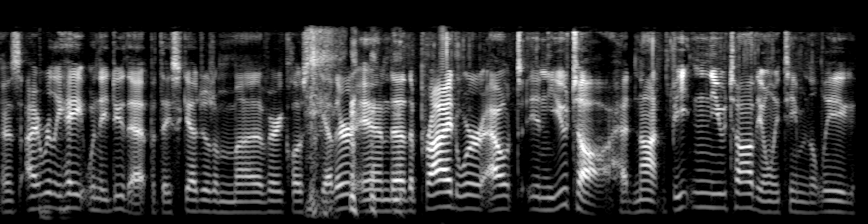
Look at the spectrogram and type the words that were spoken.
As I really hate when they do that, but they scheduled them uh, very close together. and uh, the Pride were out in Utah, had not beaten Utah, the only team in the league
